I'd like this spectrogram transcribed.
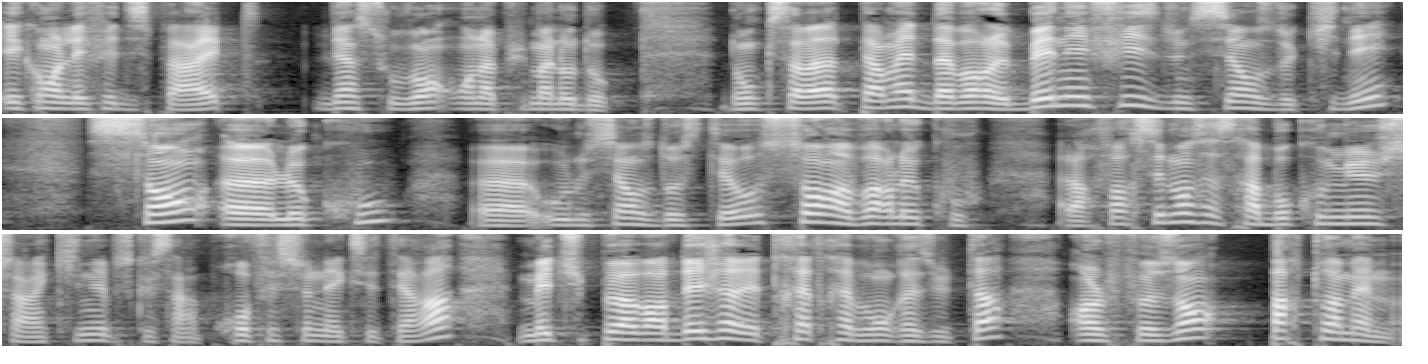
Et quand on les fait disparaître, bien souvent, on a plus mal au dos. Donc ça va te permettre d'avoir le bénéfice d'une séance de kiné sans euh, le coût euh, ou une séance d'ostéo sans avoir le coût. Alors forcément, ça sera beaucoup mieux chez un kiné parce que c'est un professionnel, etc. Mais tu peux avoir déjà des très très bons résultats en le faisant par toi-même,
